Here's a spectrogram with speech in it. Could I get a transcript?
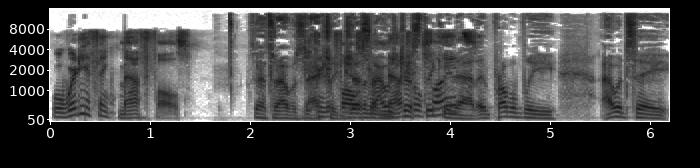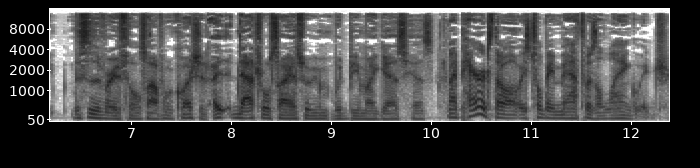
Well, where do you think math falls? So that's what I was actually just. I was just thinking science? that it probably. I would say this is a very philosophical question. I, natural science would be, would be my guess. Yes. My parents though always told me math was a language.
